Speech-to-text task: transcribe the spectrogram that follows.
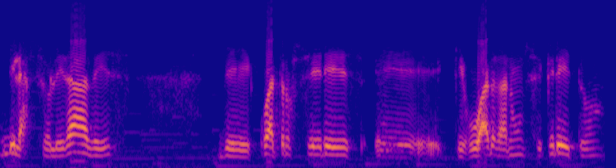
de las soledades, de cuatro seres eh, que guardan un secreto,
